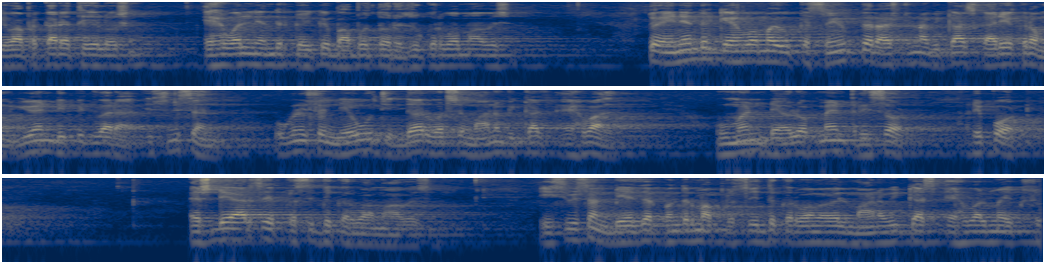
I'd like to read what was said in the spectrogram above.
કેવા પ્રકારે થયેલો છે, અહેવાલની અંદર કઈ કઈ બાબતો રજૂ કરવામાં આવે છે. તો એની અંદર કહેવામાં આવ્યું કે સંયુક્ત રાષ્ટ્રના વિકાસ કાર્યક્રમ યુએનડીપી દ્વારા ઈસવીસન ઓગણીસો નેવુંથી દર વર્ષે માનવ વિકાસ અહેવાલ human development resort report SDRC પ્રસિદ્ધ કરવામાં આવે છે. ઈસવીસન બે હજાર પંદરમાં પ્રસિદ્ધ કરવામાં આવેલ માનવ વિકાસ અહેવાલમાં એકસો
